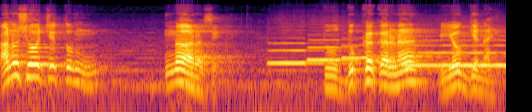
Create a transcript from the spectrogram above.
अनुशोचितुम न रसे. तू दुःख करणं योग्य नाही.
